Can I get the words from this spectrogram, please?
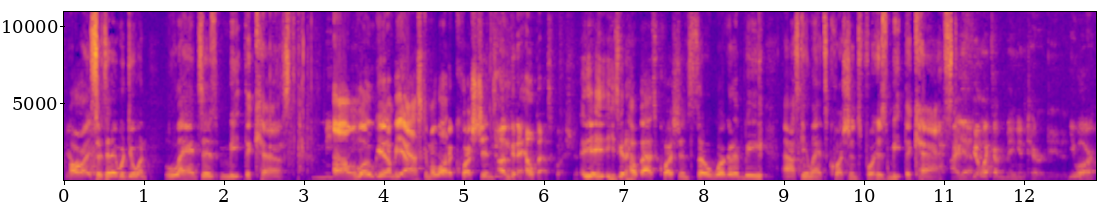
Here. All right, so today we're doing Lance's Meet the Cast. Meet- I'm Logan. I'm gonna ask him a lot of questions. I'm gonna help ask questions. Yeah, he's gonna help ask questions. So we're gonna be asking Lance questions for his Meet the Cast. I Yeah. feel like I'm being interrogated. You are.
